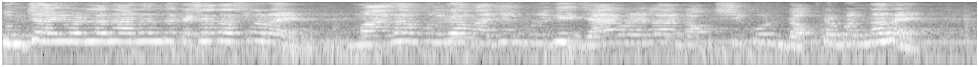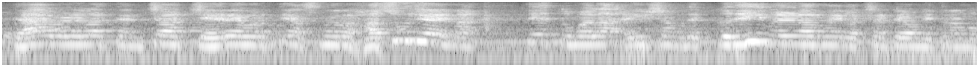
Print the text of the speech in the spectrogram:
तुमच्या आई वडिलांना आनंद कशात असणार आहे? माझा मुलगा माझी मुलगी ज्या वेळेला डॉक्टर शिकून डॉक्टर बनणार आहे त्या वेळेला त्यांच्या चेहऱ्यावरती असणारं हसू जे आहे ना ते तुम्हाला आयुष्यामध्ये कधीही मिळणार नाही लक्षात ठेवा मित्रांनो.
